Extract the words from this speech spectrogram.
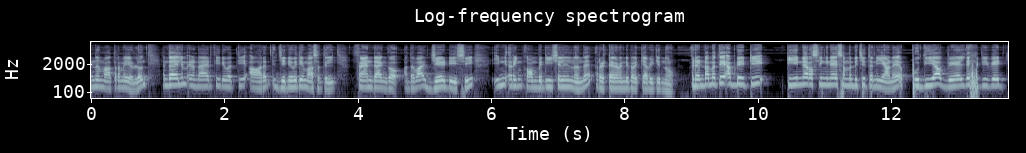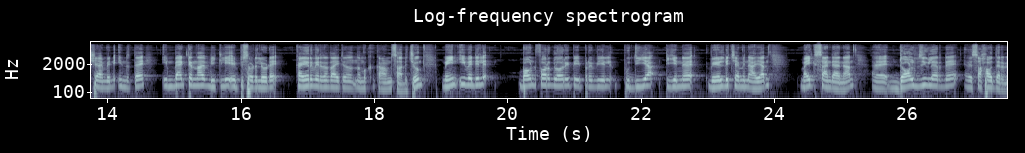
എന്ന് മാത്രമേ ഉള്ളൂ. എന്തായാലും രണ്ടായിരത്തി ഇരുപത്തി ആറ് ജനുവരി മാസത്തിൽ ഫാൻഡാങ്കോ അഥവാ J D C in ring കോമ്പറ്റീഷനിൽ നിന്ന് റിട്ടയർമെന്റ് പ്രഖ്യാപിക്കുന്നു. രണ്ടാമത്തെ അപ്ഡേറ്റ് ടീന റസ്ലിങ്ങിനെ സംബന്ധിച്ച് തന്നെയാണ് പുതിയ വേൾഡ് ഹെവി വെയ്റ്റ് ചാമ്പ്യൻ ഇന്നത്തെ ഇമ്പാക്റ്റ് എന്ന വീക്ക്ലി എപ്പിസോഡിലൂടെ കയറി വരുന്നതായിട്ട് നമുക്ക് കാണാൻ സാധിച്ചു. മെയിൻ ഇവന്റിൽ Bound for glory pay per വ്യൂവിൽ പുതിയ ടി എൻ എ വേൾഡ് ചാമ്പ്യനായ മൈക്ക് സാൻഡാന ഡോൾഫ് ജിഗ്ലറുടെ സഹോദരൻ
